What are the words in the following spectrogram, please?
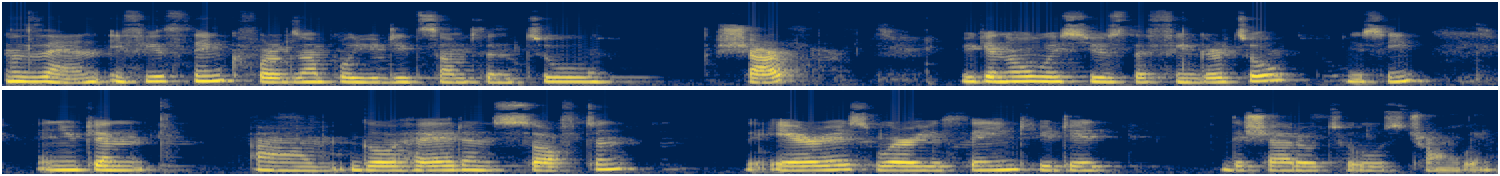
Then, if you think, for example, you did something too sharp you can always use the finger tool you see and you can um, go ahead and soften the areas where you think you did the shadow too strongly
